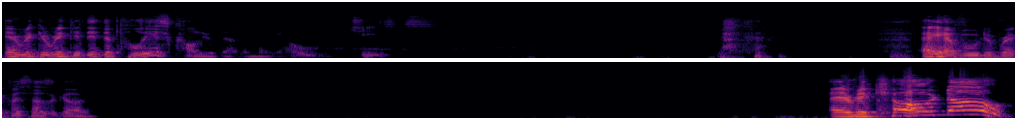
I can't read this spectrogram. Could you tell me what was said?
Hey, Ricky, Ricky, did the police call you the other? Oh, Jesus. hey, Avu, the breakfast, how's it going? Eric, oh no!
